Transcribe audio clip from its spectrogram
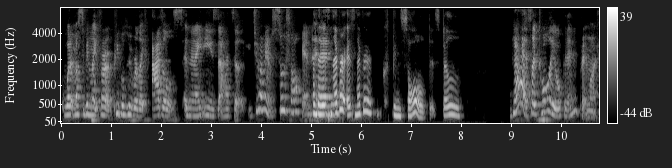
what it must have been like for people who were like adults in the 90s that had to do you know what I mean? It was so shocking. And, and then, then it's never it's never been solved. It's still yeah, it's like totally open ended pretty much.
